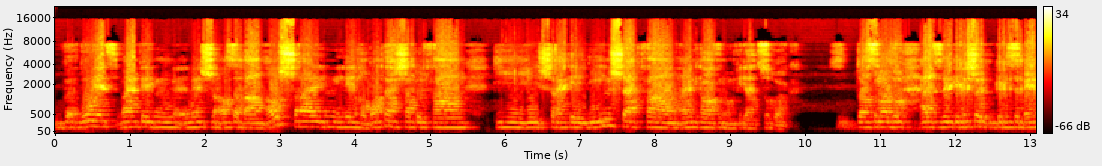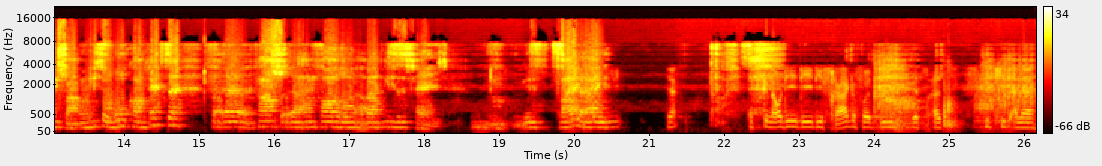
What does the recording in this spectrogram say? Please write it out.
wo jetzt meinetwegen Menschen aus der Bahn aussteigen, in den Roboter-Shuttle fahren, die Strecke in die Innenstadt fahren, einkaufen und wieder zurück. Das ist mal so als eine gewisse, gewisse Benchmark und nicht so hochkomplexe äh, aber dieses Feld ist zwei, drei. Ja. Das ist genau die, die, die Frage, vor die jetzt als Mitglied einer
